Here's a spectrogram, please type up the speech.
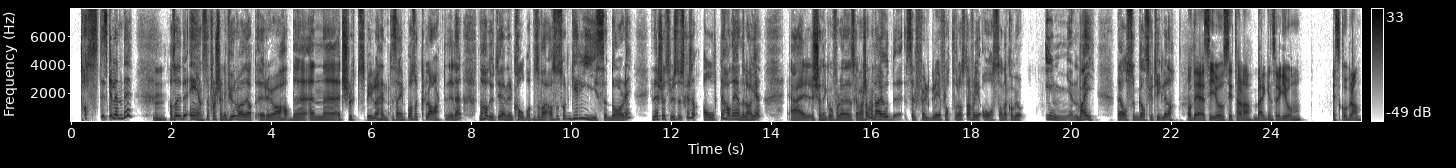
elendig? Mm. Altså Det eneste forskjellen i fjor var det at Røa hadde en, eh, et sluttspill å hente seg inn på, og så klarte de det. Da hadde jo til gjengjeld Kolbotn som var altså så grisedårlig i det sluttspillet. Så du skal alltid ha det ene laget. Jeg skjønner ikke hvorfor det skal være sånn, men det er jo selvfølgelig flott for oss, da, fordi Åsane kommer jo ingen vei. Det er også ganske tydelig, da. Og det sier jo sitt her, da. Bergensregionen, SK Brann,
